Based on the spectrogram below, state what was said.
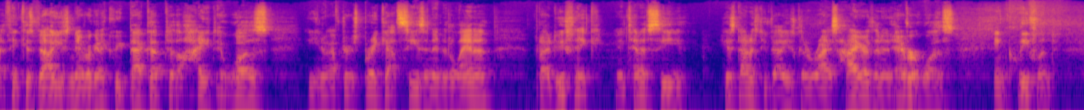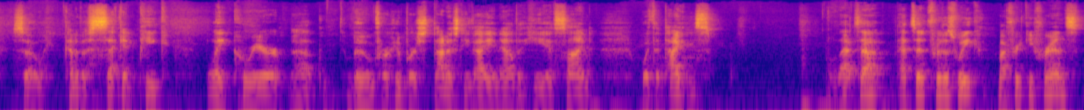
I think his value is never going to creep back up to the height it was, you know, after his breakout season in Atlanta. But I do think in Tennessee, his dynasty value is going to rise higher than it ever was in Cleveland. So, kind of a second peak late career uh, boom for Hooper's dynasty value now that he has signed with the Titans. Well, that's that. That's it for this week, my freaky friends.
